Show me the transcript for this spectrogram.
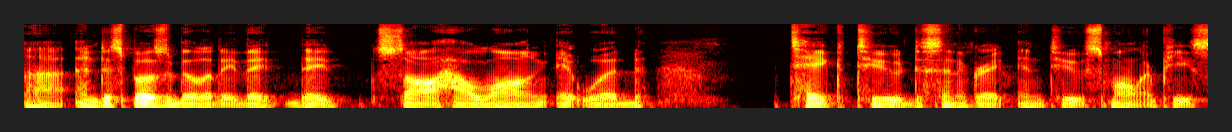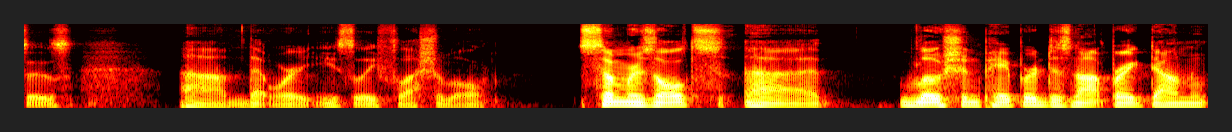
uh, and disposability. They they saw how long it would take to disintegrate into smaller pieces um, that were easily flushable. Some results: uh, lotion paper does not break down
